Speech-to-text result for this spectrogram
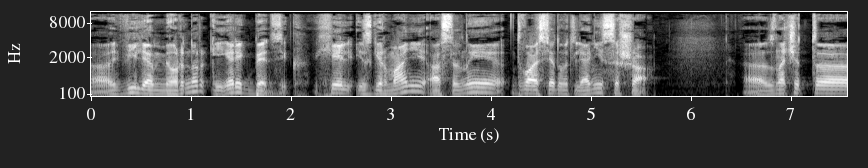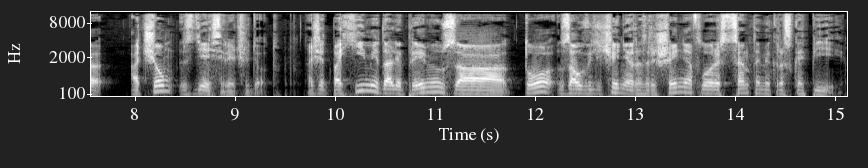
Вильям Мернер и Эрик Бедзик. Хель из Германии, а остальные два исследователя, они из США. Э, значит, э, о чем здесь речь идет? Значит, по химии дали премию за то, за увеличение разрешения флуоресцентной микроскопии.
